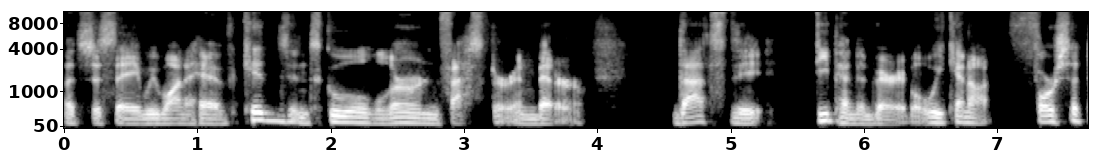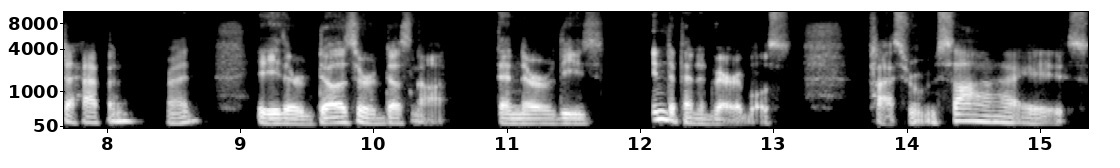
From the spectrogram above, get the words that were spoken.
let's just say we want to have kids in school learn faster and better. That's the dependent variable. We cannot force it to happen, right? It either does or it does not. Then there are these independent variables classroom size,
